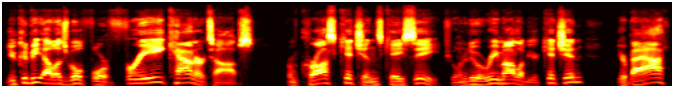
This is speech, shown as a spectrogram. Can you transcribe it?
you could be eligible for free countertops from Cross Kitchens KC. If you want to do a remodel of your kitchen, your bath,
